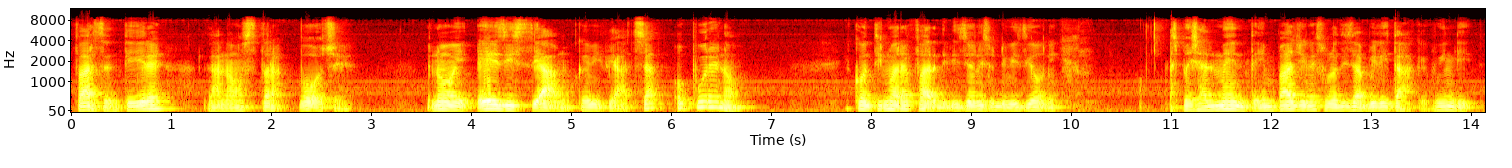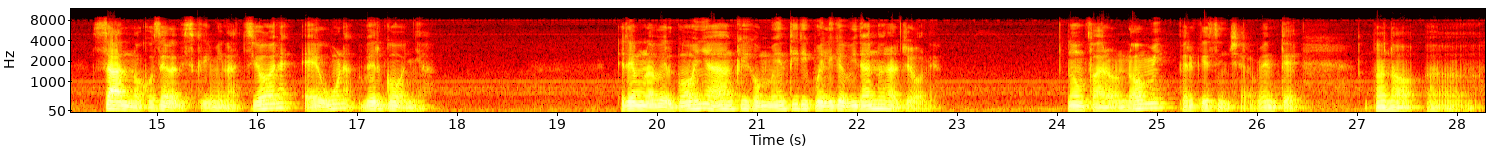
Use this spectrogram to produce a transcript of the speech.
far sentire la nostra voce. noi esistiamo, che vi piaccia oppure no. E continuare a fare divisioni su divisioni, specialmente in pagine sulla disabilità, che quindi sanno cos'è la discriminazione, è una vergogna. Ed è una vergogna anche i commenti di quelli che vi danno ragione. Non farò nomi perché sinceramente non ho uh,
